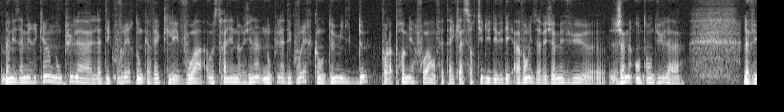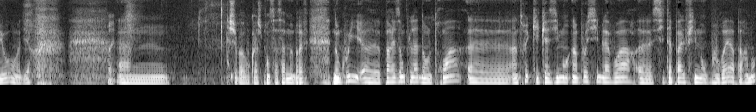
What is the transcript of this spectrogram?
eh ben, les Américains n'ont pu la, la, découvrir, donc avec les voix australiennes originales, n'ont pu la découvrir qu'en 2002 pour la première fois en fait, avec la sortie du DVD. Avant, ils n'avaient jamais vu, jamais entendu la la VO, on va dire. Euh, Je sais pas pourquoi je pense à ça, mais bref. Donc oui, euh, par exemple là dans le 3, euh, un truc qui est quasiment impossible à voir euh, si t'as pas le film en Blu-ray apparemment,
